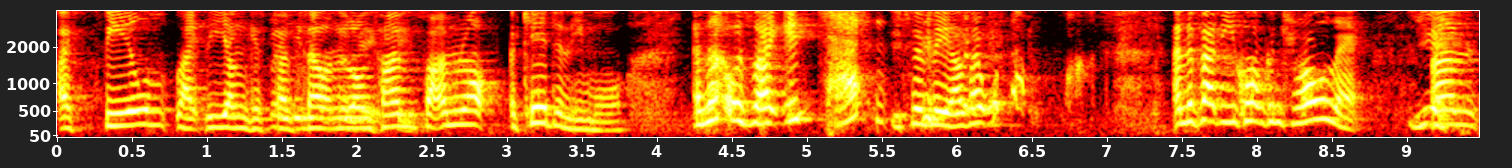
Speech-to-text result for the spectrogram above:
I feel like the youngest I've felt in a long time, but I'm not a kid anymore. And that was like intense for me. I was like, what the fuck? And the fact that you can't control it. Um,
